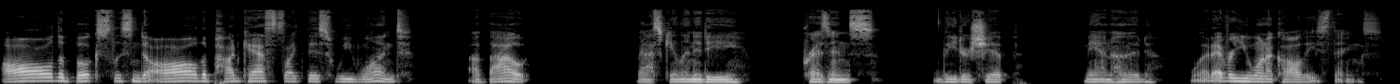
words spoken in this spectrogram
all the books, listen to all the podcasts like this we want about masculinity, presence, leadership, manhood, whatever you want to call these things.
